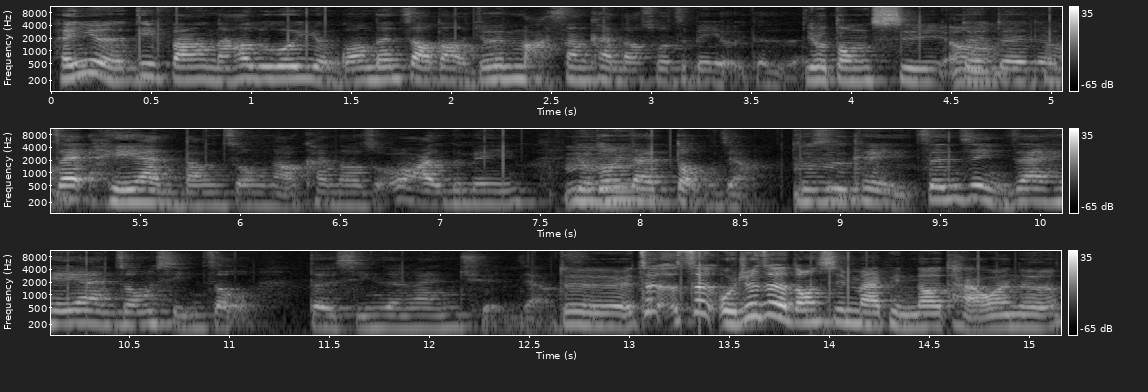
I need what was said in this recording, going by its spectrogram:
很远的地方，然后如果远光灯照到，你就会马上看到说这边有一个人，有东西。嗯、对对对，在黑暗当中，然后看到说哇那边有东西在动，这样、嗯、就是可以增进你在黑暗中行走的行人安全，这样。对对对，这这我觉得这个东西 mapping 到台湾的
